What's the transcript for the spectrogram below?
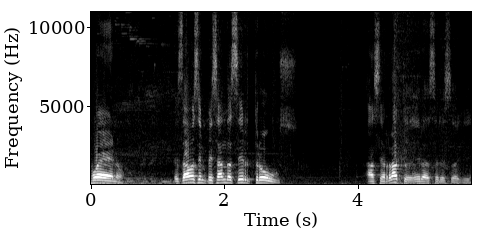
Bueno, estamos empezando a hacer throws. Hace rato era hacer eso aquí.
